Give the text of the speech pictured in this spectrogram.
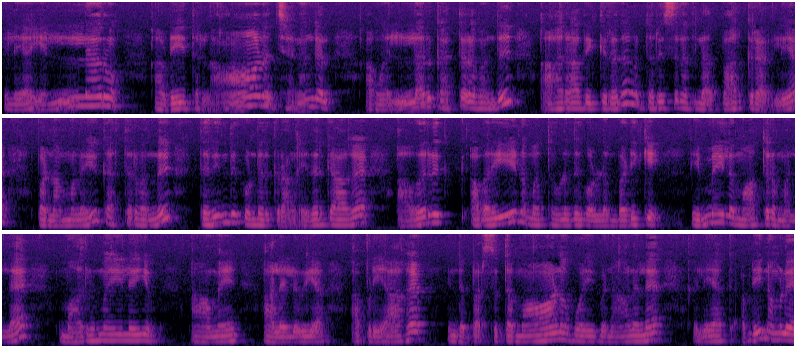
இல்லையா? எல்லாரும் அப்படியே திரளான ஜனங்கள். அவங்க எல்லாரும் கர்த்தரை வந்து ஆராதிக்கிறத அவர் தரிசனத்தில் பார்க்குறார் இல்லையா? இப்போ நம்மளையும் கர்த்தர் வந்து தெரிந்து கொண்டிருக்கிறாங்க. எதற்காக? அவருக்கு அவரையே நம்ம தொழுது கொள்ளும்படிக்கு. இம்மையில் மாத்திரமல்ல மறுமையிலையும். ஆமேன். அலலுயா அப்படியாக இந்த பரிசுத்தமான ஓய்வு நாளில் இல்லையா அப்படியே நம்மளை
